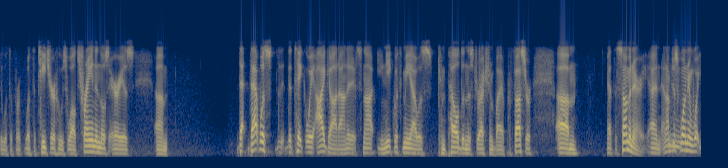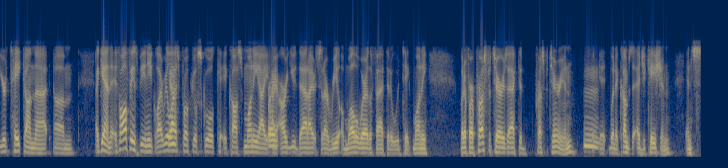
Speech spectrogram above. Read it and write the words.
with the with the teacher who's well trained in those areas. Um, that that was the, the takeaway I got on it. It's not unique with me. I was compelled in this direction by a professor um, at the seminary, and and I'm just Mhm. wondering what your take on that. Um, again, if all things being equal, I realize parochial school it costs money. I, I argued that. I said I real, I'm well aware of the fact that it would take money. But if our presbyteries acted Presbyterian Mm. it, when it comes to education and s-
